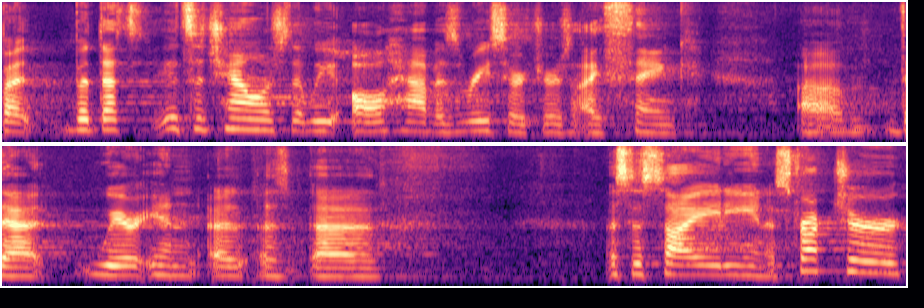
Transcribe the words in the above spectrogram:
but, but that's, it's a challenge that we all have as researchers, I think, um, that we're in a, a, a society and a structure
